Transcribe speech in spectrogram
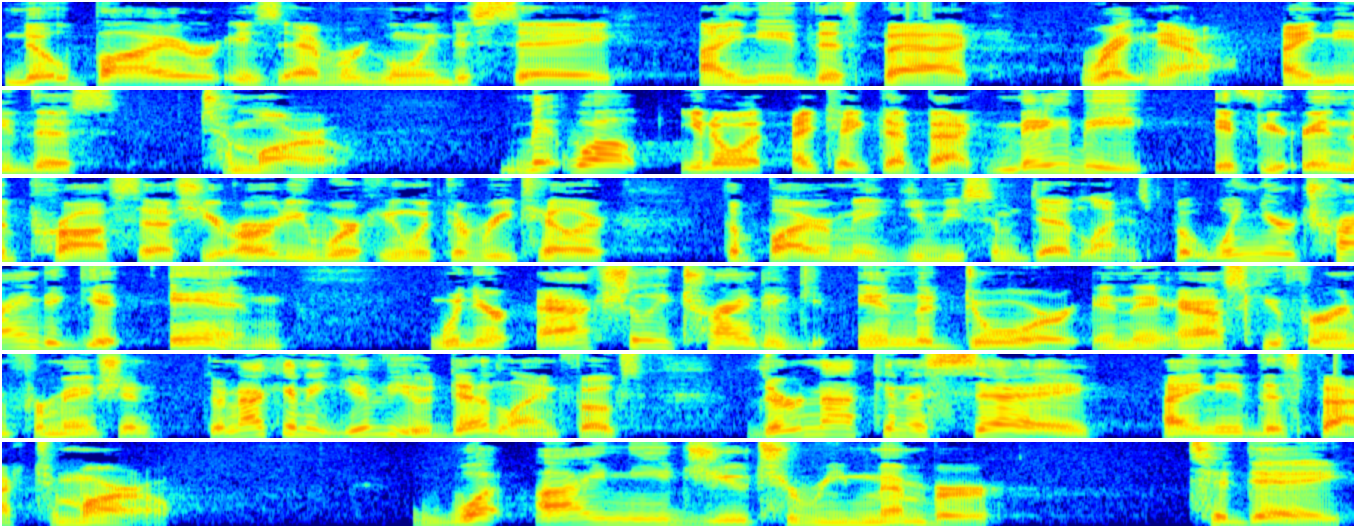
No buyer is ever going to say, I need this back right now. I need this tomorrow. Well, you know what? I take that back. Maybe if you're in the process, you're already working with the retailer, the buyer may give you some deadlines. But when you're trying to get in, when you're actually trying to get in the door and they ask you for information, they're not going to give you a deadline, folks. They're not going to say, I need this back tomorrow. What I need you to remember today,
